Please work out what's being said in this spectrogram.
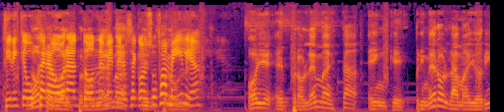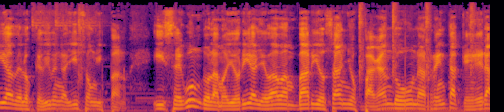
Tienen que buscar ahora dónde meterse con su problema- familia. Oye, el problema está en que, primero, la mayoría de los que viven allí son hispanos. Y segundo, la mayoría llevaban varios años pagando una renta que era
